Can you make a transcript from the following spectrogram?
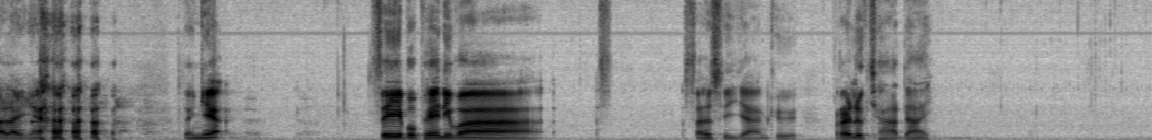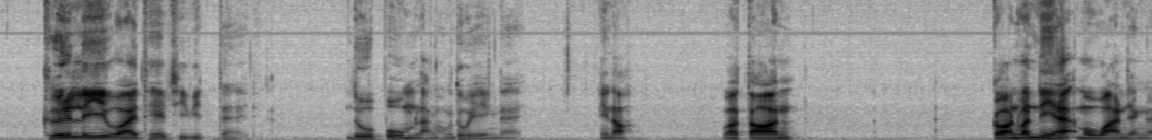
อะไรเงี้ย อย่างเงี้ยสี่ปุเพนิวาสันสียานคือระลึกชาติได้ คือรีวายเทปชีวิตได้ ดูปูมหลังของตัวเองได้ นี่เนาะว่าตอน ก่อนวันนี้เมื่อวานยังไง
